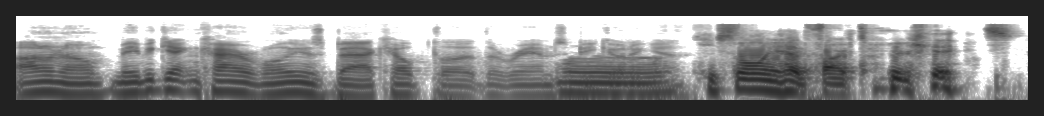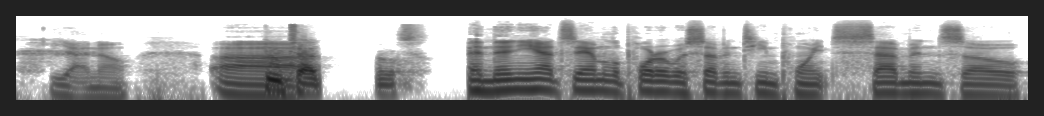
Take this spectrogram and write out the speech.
I don't know. Maybe getting Kyren Williams back helped the the Rams be good Uh, again. He still only had five targets, Yeah, I know. two Uh, touchdowns. And then you had Sam LaPorta with 17.7. So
